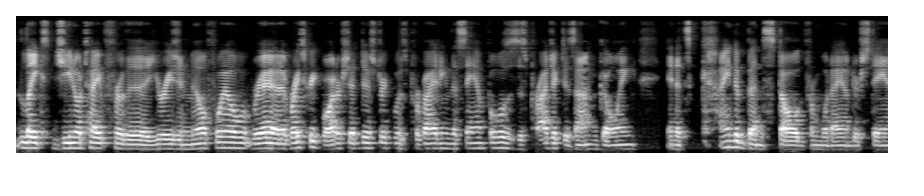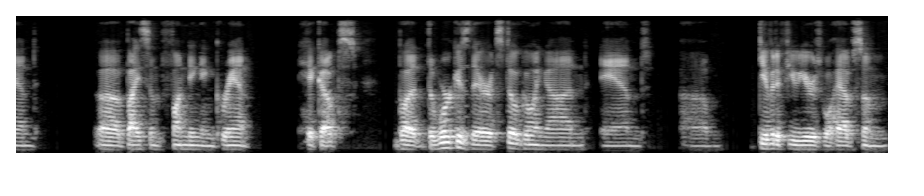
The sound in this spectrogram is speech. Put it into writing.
lakes genotype for the Eurasian milfoil. Rice Creek Watershed District was providing the samples. This project is ongoing and it's kind of been stalled from what I understand uh, by some funding and grant hiccups, but the work is there. It's still going on, and um, give it a few years, we'll have some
